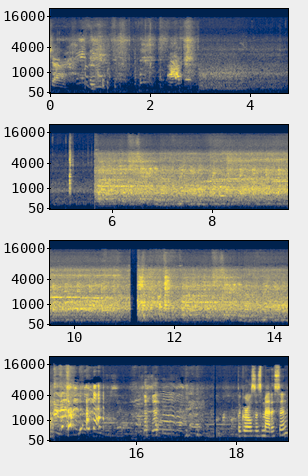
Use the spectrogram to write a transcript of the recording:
shower. The girls is medicine.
